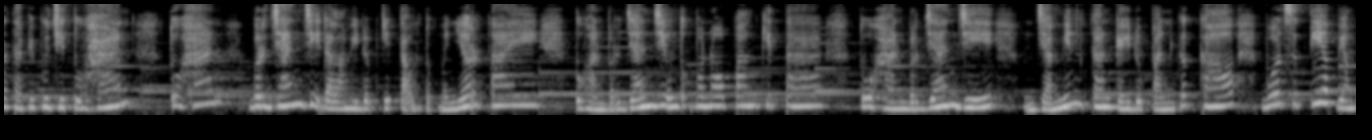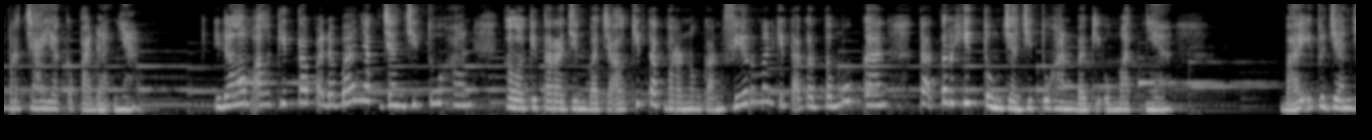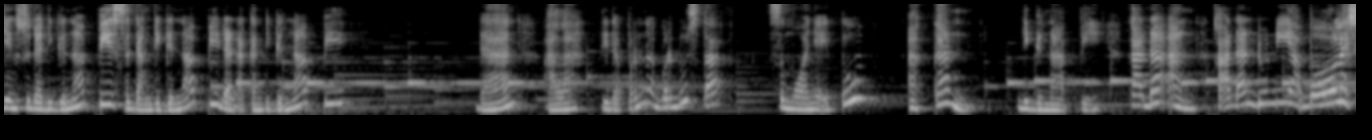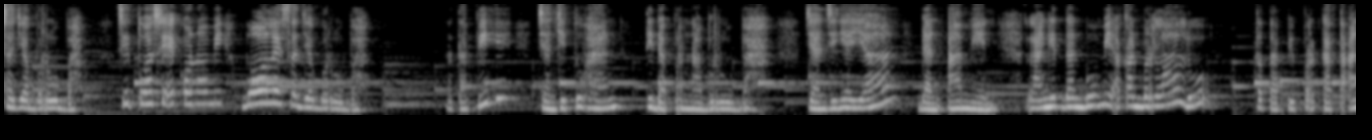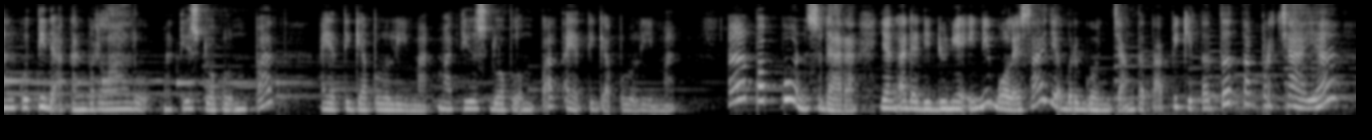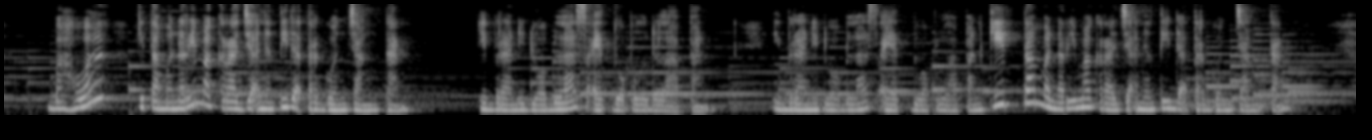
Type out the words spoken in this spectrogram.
Tetapi puji Tuhan, Tuhan berjanji dalam hidup kita untuk menyertai, Tuhan berjanji untuk menopang kita, Tuhan berjanji menjaminkan kehidupan kekal buat setiap yang percaya kepadanya. Di dalam Alkitab ada banyak janji Tuhan. Kalau kita rajin baca Alkitab, merenungkan firman, kita akan temukan tak terhitung janji Tuhan bagi umatnya. Baik itu janji yang sudah digenapi, sedang digenapi, dan akan digenapi. Dan Allah tidak pernah berdusta. Semuanya itu akan digenapi. Keadaan, keadaan dunia boleh saja berubah. Situasi ekonomi boleh saja berubah tetapi janji Tuhan tidak pernah berubah. Janjinya ya dan amin. Langit dan bumi akan berlalu, tetapi perkataanku tidak akan berlalu. Matius 24 ayat 35. Matius 24 ayat 35. Apa pun saudara yang ada di dunia ini boleh saja bergoncang, tetapi kita tetap percaya bahwa kita menerima kerajaan yang tidak tergoncangkan. Ibrani 12 ayat 28. Ibrani 12 ayat 28 kita menerima kerajaan yang tidak tergoncangkan.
